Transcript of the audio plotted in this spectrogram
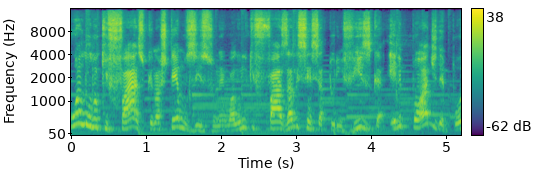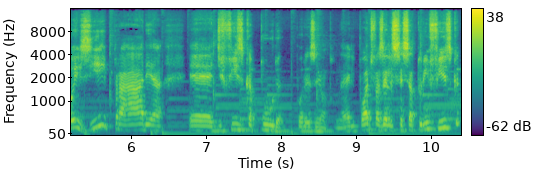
o aluno que faz, porque nós temos isso, né? O aluno que faz a licenciatura em física, ele pode depois ir para a área é, de física pura, por exemplo, né? Ele pode fazer a licenciatura em física,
